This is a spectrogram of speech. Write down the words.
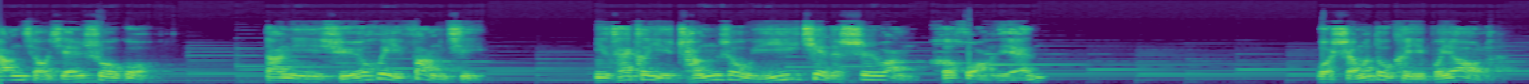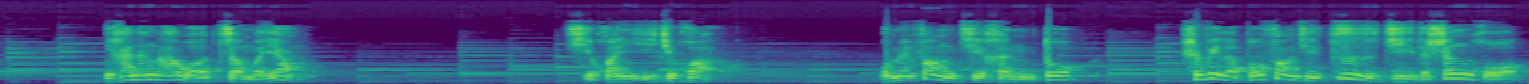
张小娴说过：“当你学会放弃，你才可以承受一切的失望和谎言。”我什么都可以不要了，你还能拿我怎么样？喜欢一句话：我们放弃很多，是为了不放弃自己的生活。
